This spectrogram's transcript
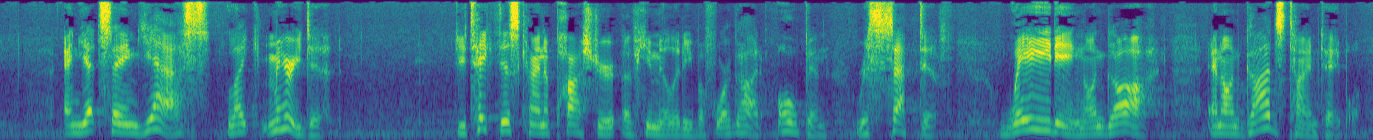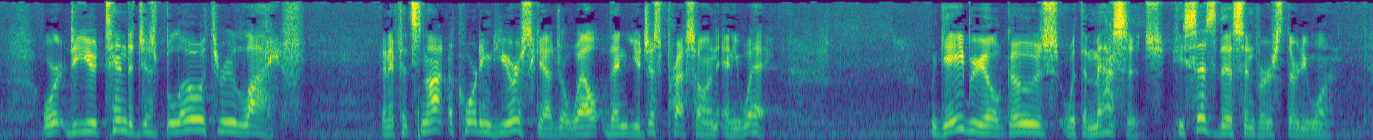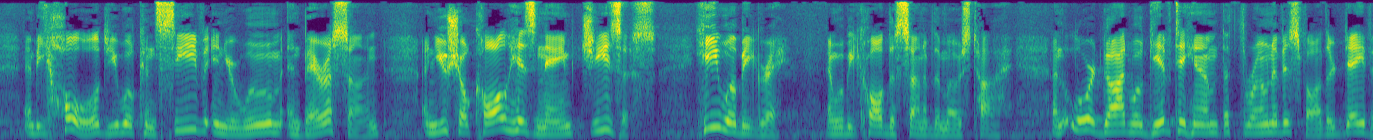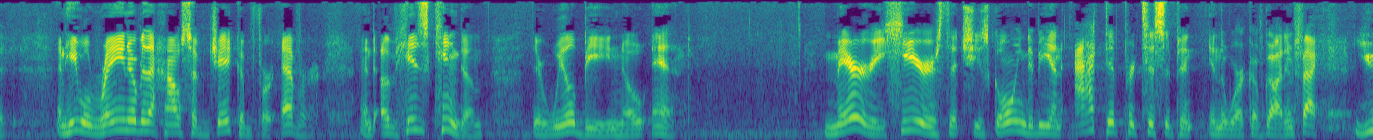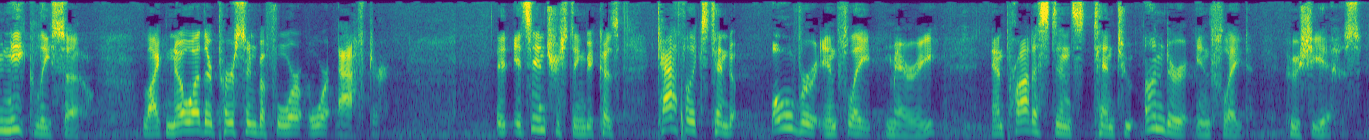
and yet saying yes, like Mary did? Do you take this kind of posture of humility before God? Open, receptive, waiting on God and on God's timetable? Or do you tend to just blow through life? And if it's not according to your schedule, well, then you just press on anyway. When Gabriel goes with the message, he says this in verse 31 And behold, you will conceive in your womb and bear a son, and you shall call his name Jesus. He will be great and will be called the Son of the Most High. And the Lord God will give to him the throne of his father David, and he will reign over the house of Jacob forever, and of his kingdom there will be no end. Mary hears that she's going to be an active participant in the work of God. In fact, uniquely so, like no other person before or after. It, it's interesting because Catholics tend to overinflate Mary, and Protestants tend to underinflate who she is.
